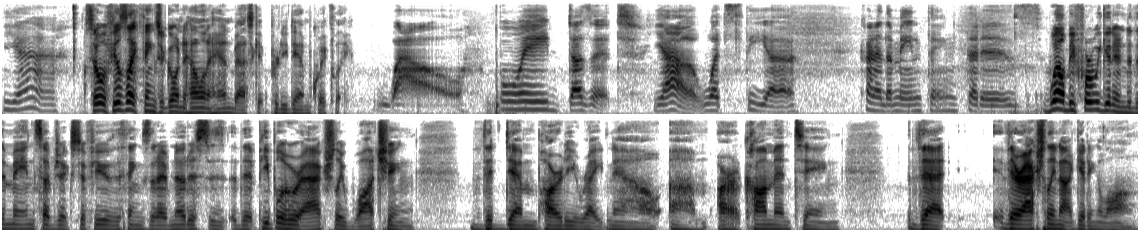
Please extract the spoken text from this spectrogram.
Yeah. so it feels like things are going to hell in a handbasket pretty damn quickly. Wow. Boy, does it. Yeah. What's the uh, kind of the main thing that is. Well, before we get into the main subjects, a few of the things that I've noticed is that people who are actually watching the Dem Party right now um, are commenting that they're actually not getting along.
